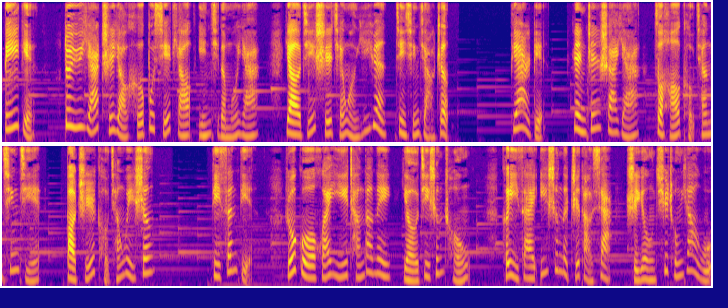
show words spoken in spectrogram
第一点。对于牙齿咬合不协调引起的磨牙，要及时前往医院进行矫正。第二点，认真刷牙，做好口腔清洁，保持口腔卫生。第三点，如果怀疑肠道内有寄生虫，可以在医生的指导下使用驱虫药物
